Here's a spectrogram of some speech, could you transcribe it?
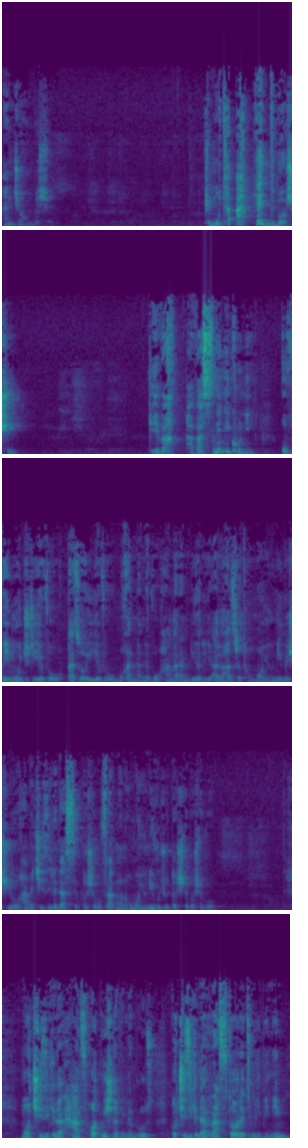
انجام بشه. که متعهد باشی. که یه وقت حوث نمی کنی قوه مجریه و قضاییه و مقننه و همه بیاری علا حضرت همایونی بشی و همه چیز زیر دستت باشه و فرمان همایونی وجود داشته باشه و ما چیزی که در حرفهات میشنویم امروز با چیزی که در رفتارت می‌بینیم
